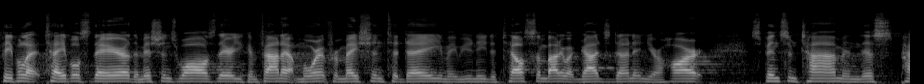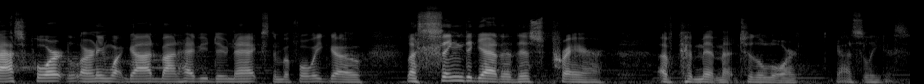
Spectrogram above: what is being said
people at tables there, the missions walls there. You can find out more information today. Maybe you need to tell somebody what God's done in your heart. Spend some time in this passport learning what God might have you do next. And before we go, let's sing together this prayer of commitment to the Lord. God's lead us.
